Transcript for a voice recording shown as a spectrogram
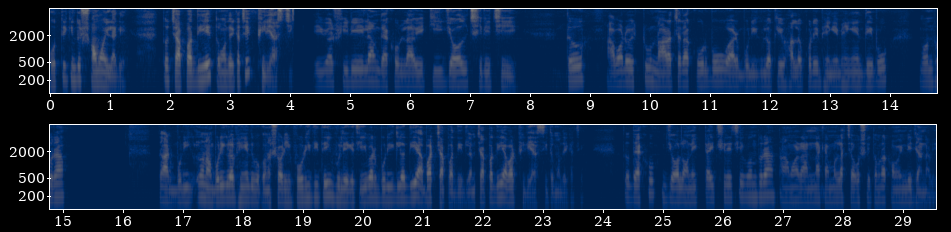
হতে কিন্তু সময় লাগে। তো চাপা দিয়ে তোমাদের কাছে ফিরে আসছি। এইবার ফিরে এলাম, দেখো লাউয়ে কি জল ছেড়েছি। তো আবারও একটু নাড়াচাড়া করব আর বড়িগুলোকে ভালো করে ভেঙে ভেঙে দেব। বন্ধুরা তো আর বড়িগুলো না, বড়িগুলো ভেঙে দেবো কেন? সরি বড়ি দিতেই ভুলে গেছি। এবার বড়িগুলো দিয়ে আবার চাপা দিয়ে দিলাম। চাপা দিয়ে আবার ফিরে আসছি তোমাদের কাছে। তো দেখো, জল অনেকটাই ছেড়েছে বন্ধুরা। আমার রান্না কেমন লাগছে অবশ্যই তোমরা কমেন্টে জানাবে।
